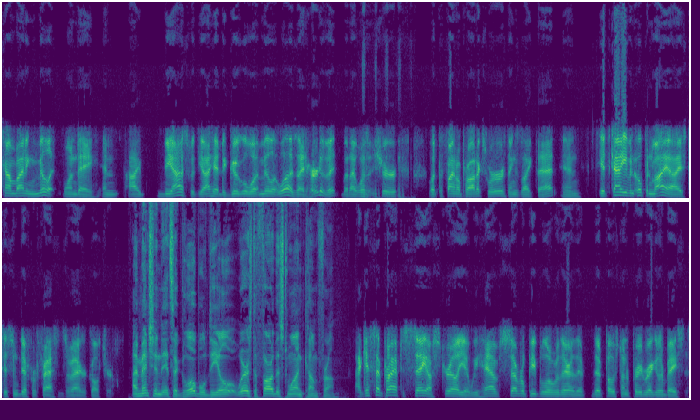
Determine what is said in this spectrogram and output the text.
combining millet one day, and I be honest with you, I had to Google what millet was. I'd heard of it, but I wasn't sure what the final products were, things like that, and it's kind of even opened my eyes to some different facets of agriculture. I mentioned it's a global deal. Where's the farthest one come from? I guess I'd probably have to say Australia. We have several people over there that, that post on a pretty regular basis.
